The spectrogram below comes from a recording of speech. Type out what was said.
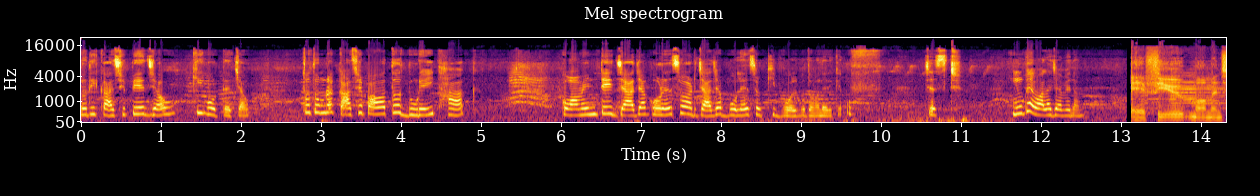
যদি কাছে পেয়ে যাও, কি করতে চাও? তো তোমরা কাছে পাওয়া তো দূরেই থাক। কমেন্টে যা যা করেছ আর যা যা বলেছ, কি বলব তোমাদেরকে? জাস্ট মুখে বলা যাবে না। A few moments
